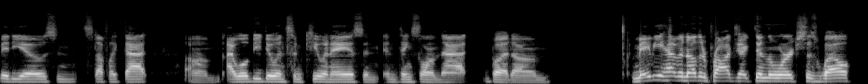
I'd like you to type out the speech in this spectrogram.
videos and stuff like that, um, I will be doing some Q and A's and things along that. But um, maybe have another project in the works as well.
